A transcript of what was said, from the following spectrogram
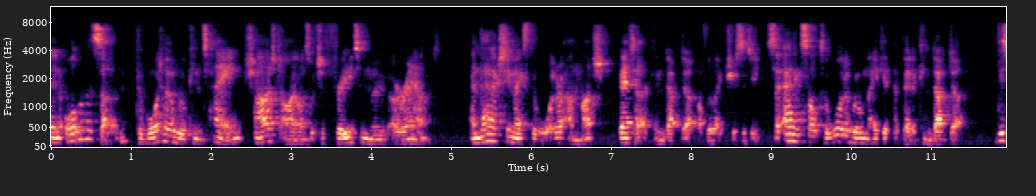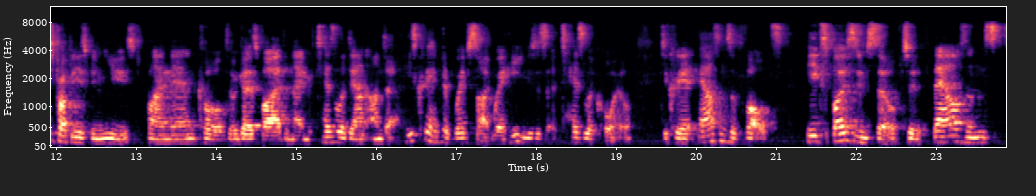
then all of a sudden the water will contain charged ions which are free to move around and that actually makes the water a much better conductor of electricity. So adding salt to water will make it a better conductor. This property has been used by a man called, who goes by the name of Tesla Down Under. He's created a website where he uses a Tesla coil to create thousands of volts. He exposes himself to thousands,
